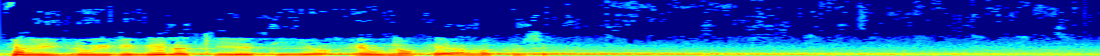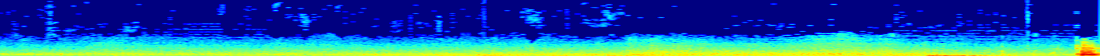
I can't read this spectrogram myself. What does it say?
E lì lui rivela chi è Dio, è uno che ama così. E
